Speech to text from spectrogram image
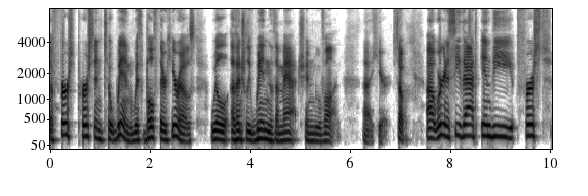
the first person to win with both their heroes will eventually win the match and move on uh, here. So uh, we're going to see that in the first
